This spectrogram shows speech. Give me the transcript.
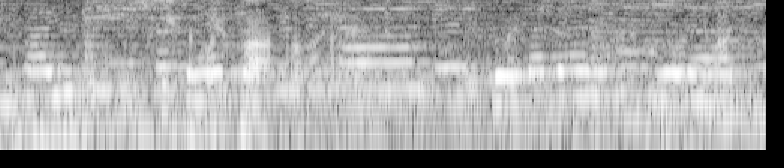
нехай усмішка тебе тримає, бо на берегу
